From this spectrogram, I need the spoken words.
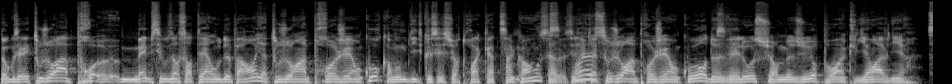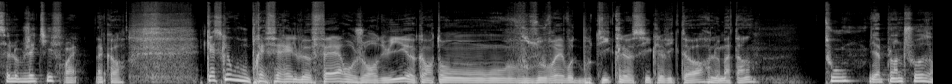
Donc vous avez toujours un pro, euh, même si vous en sortez un ou deux par an, il y a toujours un projet en cours. Quand vous me dites que c'est sur 3, 4, 5 ans, ça- c'est-à-dire Ouais, qu'il y a c'est- toujours un projet en cours de vélo sur mesure pour un client à venir. C'est l'objectif. Ouais, d'accord. Qu'est-ce que vous préférez le faire aujourd'hui euh, quand on vous ouvrez votre boutique, le cycle Victor, le matin? Il y a plein de choses.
